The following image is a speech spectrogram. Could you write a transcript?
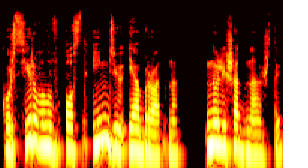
курсировала в Ост-Индию и обратно, но лишь однажды.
